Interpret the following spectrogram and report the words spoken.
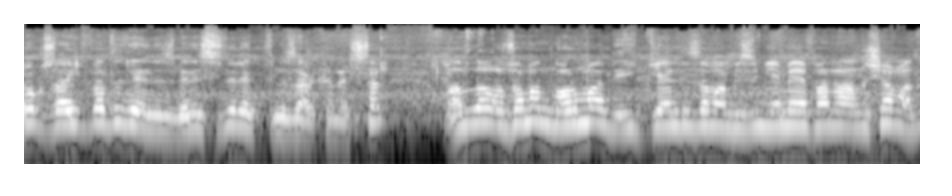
çok zayıfladı dediniz. Beni sinir ettiniz arkadaşlar. Vallahi o zaman normaldi. İlk geldiği zaman bizim yemeğe falan alışamadı.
